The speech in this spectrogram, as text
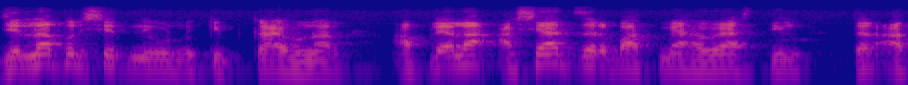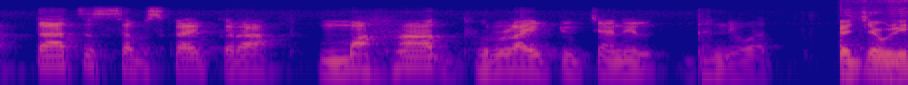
जिल्हा परिषद निवडणुकीत काय होणार. आपल्याला अशाच जर बातम्या हव्या असतील तर आत्ताच सबस्क्राईब करा महाधुरळा युट्यूब चॅनेल धन्यवाद. त्यांच्या वेळी.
